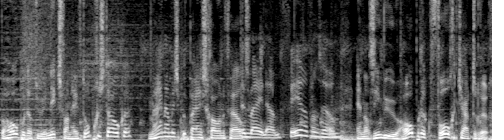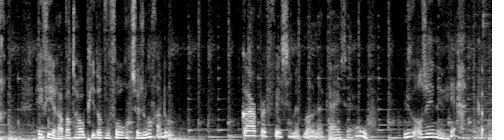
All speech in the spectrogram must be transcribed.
We hopen dat u er niks van heeft opgestoken. Mijn naam is Pepijn Schoneveld. En mijn naam Vera van Zoom. En dan zien we u hopelijk volgend jaar terug. Hey Vera, wat hoop je dat we volgend seizoen gaan doen? Karper vissen met Mona Keizer. Oeh, nu al zin in. Ja, ik ook.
